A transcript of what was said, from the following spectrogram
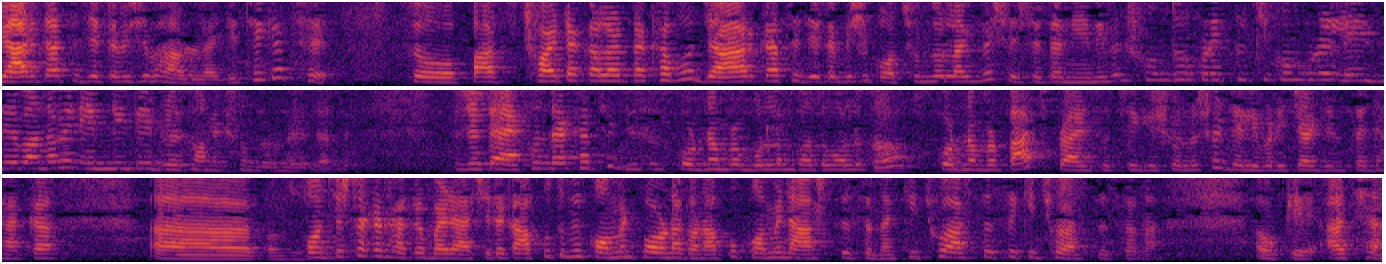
যার কাছে যেটা বেশি ভালো লাগে ঠিক আছে? সো পাঁচ ছয়টা কালার দেখাবো। যার কাছে যেটা বেশি পছন্দ লাগবে সে সেটা নিয়ে নেবেন। সুন্দর করে একটু চিকন করে লেস দিয়ে বানাবেন। এমনিতেই ড্রেস অনেক সুন্দর হয়ে যাবে। সো যেটা এখন দেখাচ্ছি দিস ইজ কোড নাম্বার বললাম কত বলো তো? কোড নাম্বার পাঁচ। প্রাইস হচ্ছে কি ষোলোশো ডেলিভারি চার্জ ইনসাইড ঢাকা পঞ্চাশ। টাকা ঢাকার বাইরে আশি টাকা আপু তুমি কমেন্ট পড়ো না কেন? আপু কমেন্ট আসতেছে না। কিছু আসতেছে কিছু আসতেছে না। ওকে আচ্ছা।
